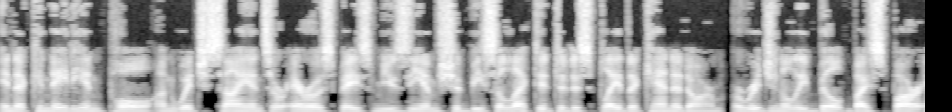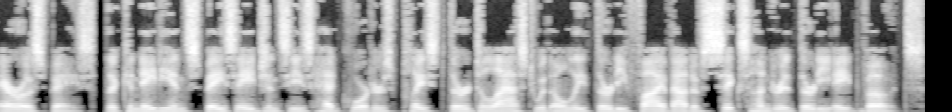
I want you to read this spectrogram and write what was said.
In a Canadian poll on which science or aerospace museum should be selected to display the Canadarm, originally built by Spar Aerospace, the Canadian Space Agency's headquarters placed third to last with only 35 out of 638 votes.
